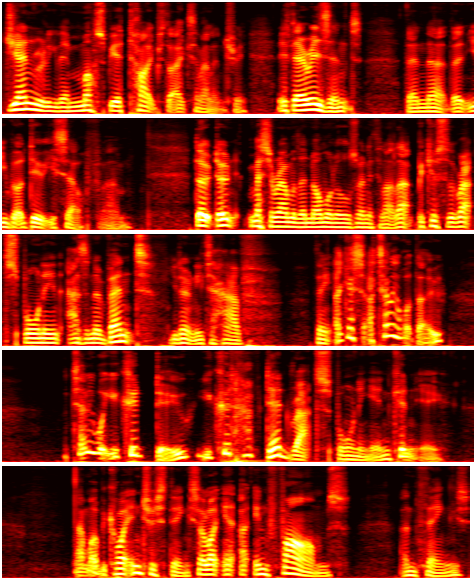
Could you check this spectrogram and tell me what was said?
Generally, there must be a types.xml entry. If there isn't, then, uh, then you've got to do it yourself. Um, don't don't mess around with the nominals or anything like that because the rats spawn in as an event. You don't need to have thing. I guess I tell you what though. I tell you what you could do. You could have dead rats spawning in, couldn't you? That might be quite interesting. So like in, uh, in farms and things,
